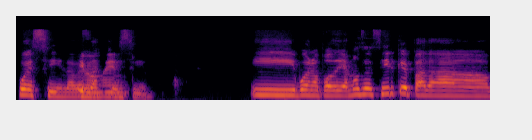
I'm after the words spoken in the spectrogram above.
Pues sí, la verdad es que sí. Y bueno, podríamos decir que para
